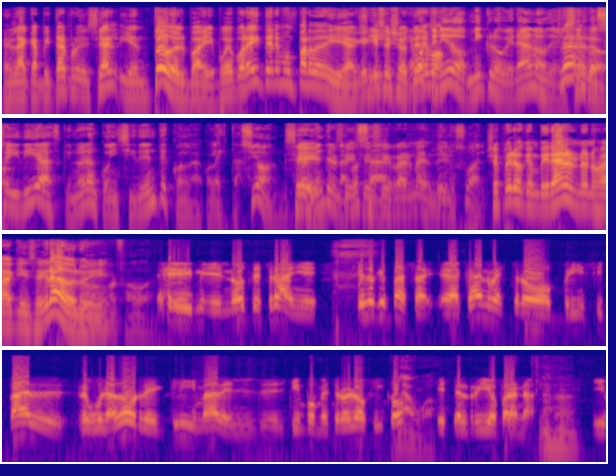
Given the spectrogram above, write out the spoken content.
en la capital provincial y en todo el país, porque por ahí tenemos un par de días, que Sí, qué sé yo, hemos tenemos... tenido micro veranos de Claro. 5 o 6 días que no eran coincidentes con la, con la estación. Sí, realmente era una sí, cosa sí, sí, realmente. inusual. Yo espero que en verano no nos haga 15 grados, Luis. No, por favor. No te extrañe. ¿Qué es lo que pasa? Acá nuestro principal regulador del clima, del, del tiempo meteorológico, El es el río Paraná. Y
